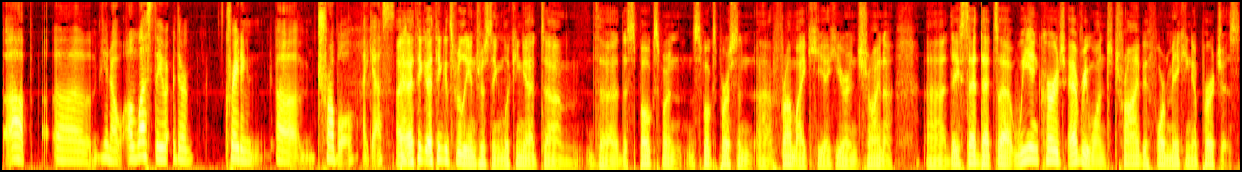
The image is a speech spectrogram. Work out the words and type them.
up uh, you know, unless they they're creating um, trouble, I guess. I, I, think I think it's really interesting looking at um, the the spokesman the spokesperson uh, from IKEA here in China. Uh, they said that uh, we encourage everyone to try before making a purchase.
